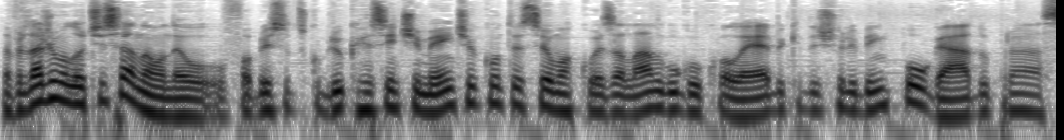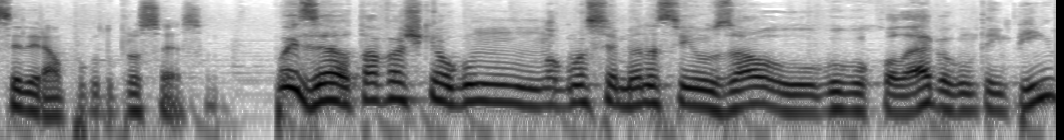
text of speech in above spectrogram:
Na verdade, uma notícia não, né? O Fabrício descobriu que recentemente aconteceu uma coisa lá no Google Colab que deixou ele bem empolgado para acelerar um pouco do processo. Pois é, eu tava acho que algum, algumas semanas sem usar o Google Colab, algum tempinho,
